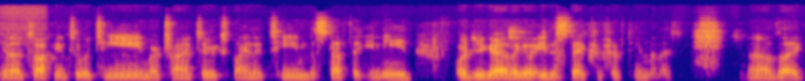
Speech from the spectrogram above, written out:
you know, talking to a team or trying to explain a team the stuff that you need? Or do you rather go eat a steak for 15 minutes? And I was like,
